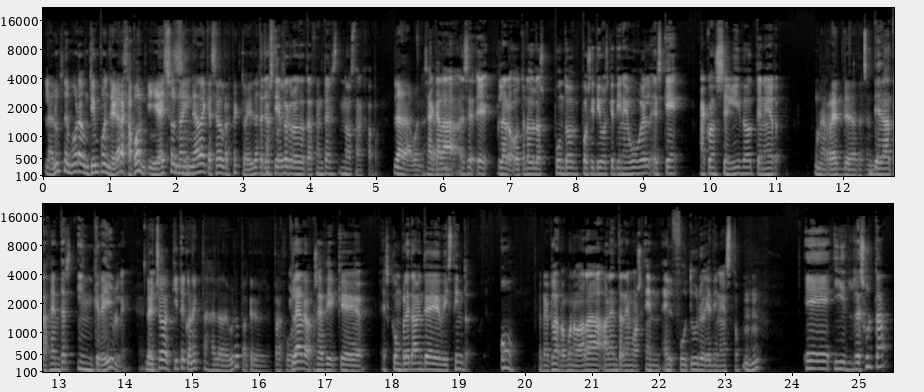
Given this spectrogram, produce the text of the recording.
la luz demora un tiempo en llegar a Japón y a eso no Sí. hay nada que hacer al respecto. Ahí Pero es cierto que los data centers no están en Japón. Nada, bueno, O sea, cada. eh, claro, otro de los puntos positivos que tiene Google es que ha conseguido tener una red de data centers. de data centers increíble. De hecho, aquí te conectas a la de Europa, creo, para jugar. Claro, o sea, es decir, que es completamente distinto. Oh, pero claro, bueno, ahora, ahora entraremos en el futuro que tiene esto. Eh, y resulta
